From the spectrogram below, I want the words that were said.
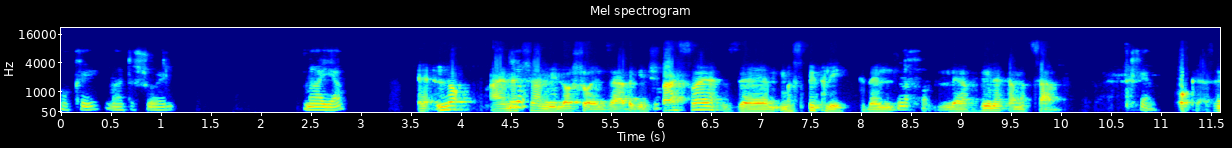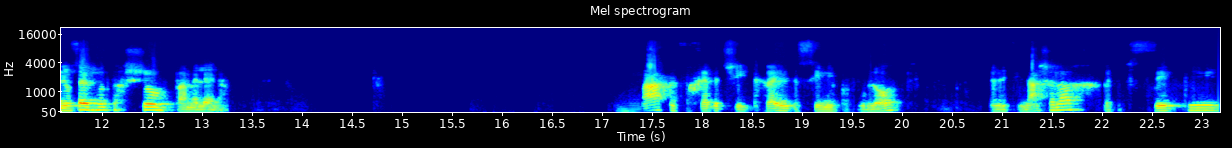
אוקיי, מה אתה שואל? מה היה? אה, לא, האמת לא. שאני לא שואל, זה היה בגיל 17, זה מספיק לי כדי נכון, להבין את המצב. כן. אוקיי, אז אני רוצה לשאול אותך שוב פעם, אלנה. מה את מפחדת שיקרה אם תשימי גבולות לנתינה שלך ותפסיקי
